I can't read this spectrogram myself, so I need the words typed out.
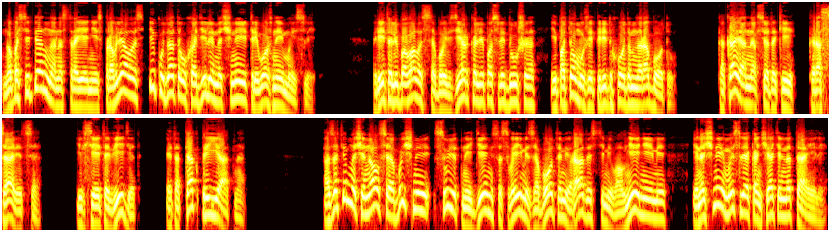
но постепенно настроение исправлялось, и куда-то уходили ночные тревожные мысли. Рита любовалась собой в зеркале после душа и потом уже перед уходом на работу. Какая она все-таки красавица! И все это видят. Это так приятно. А затем начинался обычный суетный день со своими заботами, радостями, волнениями, и ночные мысли окончательно таяли.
